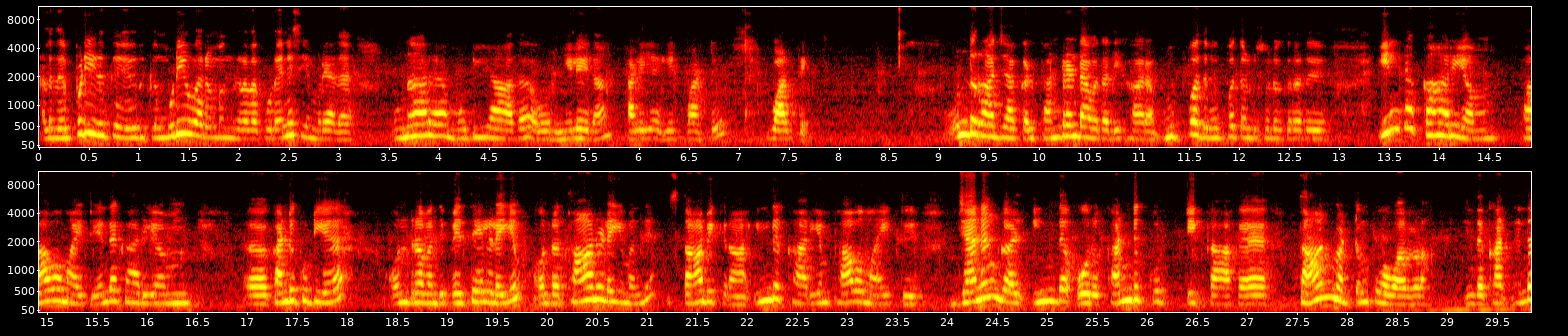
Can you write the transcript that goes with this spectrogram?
அல்லது எப்படி இருக்கு? இதுக்கு முடிவு வரும்ங்கிறத கூட என்ன செய்ய முடியாத? உணர முடியாத ஒரு நிலைதான் பழைய ஏற்பாட்டு வாழ்க்கை. ஒன்று ராஜாக்கள் பன்னிரெண்டாவது அதிகாரம் முப்பது முப்பத்தொன்று சொல்லுகிறது இந்த காரியம் பாவமாயிட்டு எந்த காரியம்? கண்டுக்குட்டிய ஒன்றை வந்து பெத்தேலையும் ஒன்றை தானிலையும் வந்து ஸ்தாபிக்கிறான். இந்த காரியம் பாவமாயிட்டு ஜனங்கள் இந்த ஒரு கண்டுக்குட்டிக்காக தான் மட்டும் போவார்களாம் இந்த கண் இந்த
